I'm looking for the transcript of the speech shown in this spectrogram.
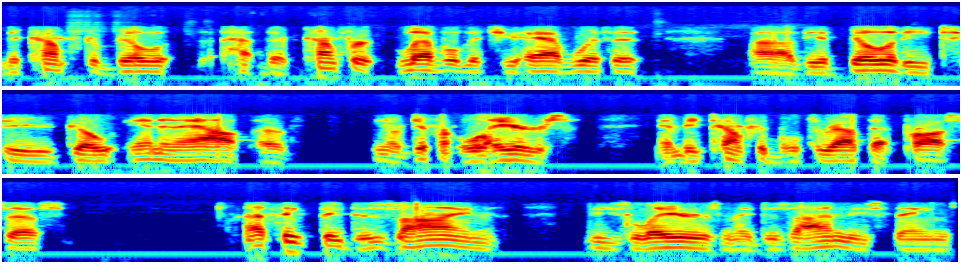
the comfortability, the comfort level that you have with it, uh, the ability to go in and out of you know different layers and be comfortable throughout that process. I think they design these layers and they design these things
